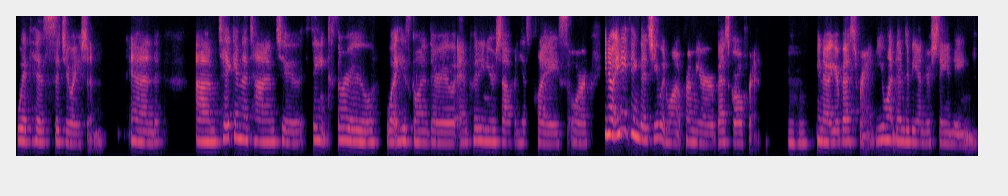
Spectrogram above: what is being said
with his situation and um, taking the time to think through what he's going through and putting yourself in his place or you know anything that you would want from your best girlfriend mm-hmm. you know your best friend you want them to be understanding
